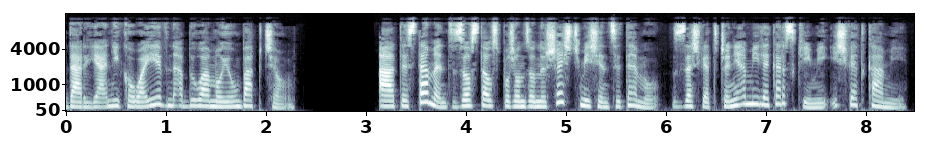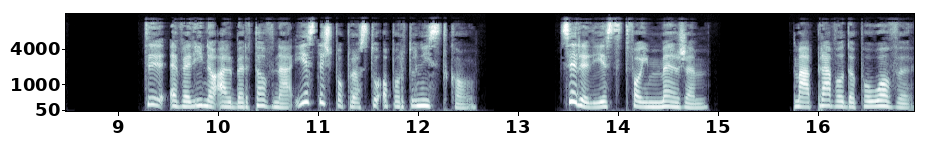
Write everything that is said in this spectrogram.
Daria Nikołajewna była moją babcią. A testament został sporządzony sześć miesięcy temu, z zaświadczeniami lekarskimi i świadkami. Ty, Ewelino Albertowna, jesteś po prostu oportunistką. Cyryl jest twoim mężem. Ma prawo do połowy.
